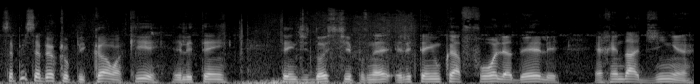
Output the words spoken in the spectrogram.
Você percebeu que o picão aqui, ele tem, tem de dois tipos, né? Ele tem um que a folha dele é rendadinha.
